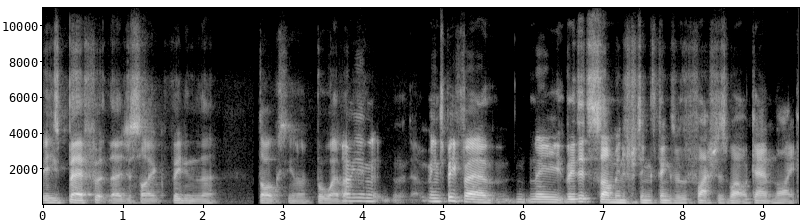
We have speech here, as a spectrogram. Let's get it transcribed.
He's barefoot there, just like feeding the dogs, you know. But whatever. I mean, I mean to be fair, they they did some interesting things with the Flash as well. Again, like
